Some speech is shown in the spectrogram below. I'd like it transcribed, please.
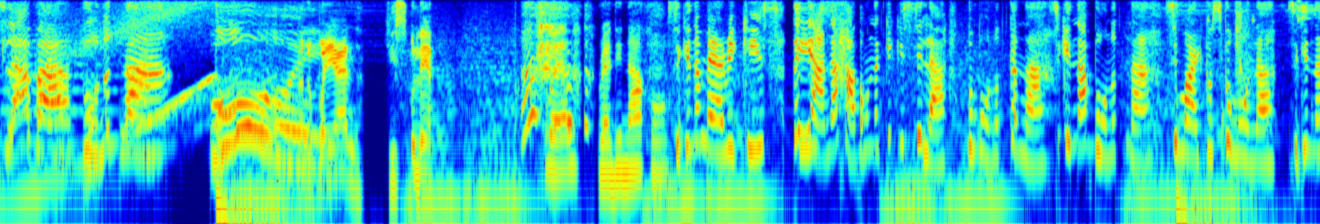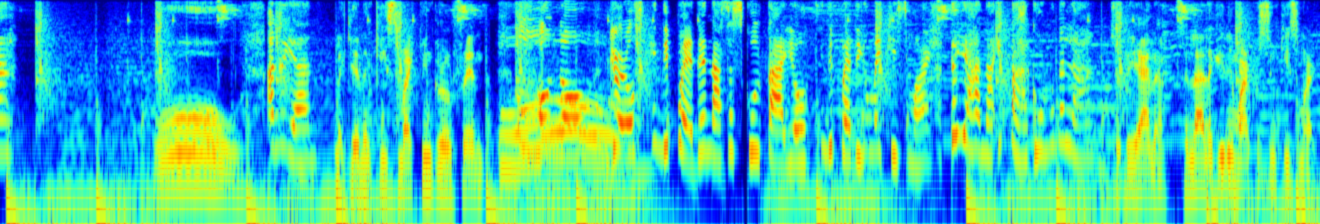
Slava, bunot na! Uy! Ano ba yan? Kiss ulit. Well, ready na ako. Sige na, Mary Kiss. Diana, habang nagkikiss sila, bumunot ka na. Sige na, bunot na. Si Marcos ko muna. Sige na. Oh, Ano yan? lagyan ng kiss mark yung girlfriend. Oh no! Girls, hindi pwede. Nasa school tayo. Hindi pwede yung may kiss mark. Diana, itago mo na lang. So Diana, saan lalagay ni Marcos yung kiss mark?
